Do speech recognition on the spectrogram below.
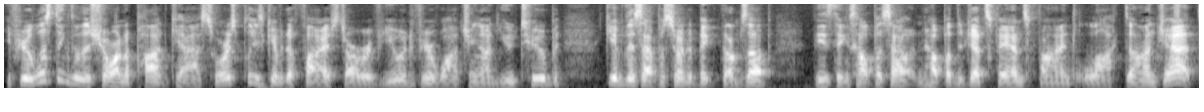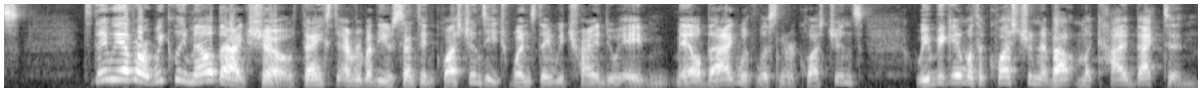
If you're listening to the show on a podcast source, please give it a five star review. And if you're watching on YouTube, give this episode a big thumbs up. These things help us out and help other Jets fans find Locked On Jets. Today we have our weekly mailbag show. Thanks to everybody who sent in questions. Each Wednesday we try and do a mailbag with listener questions. We begin with a question about Mekhi Becton.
